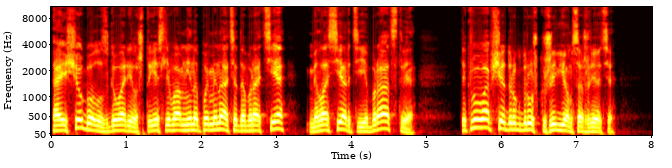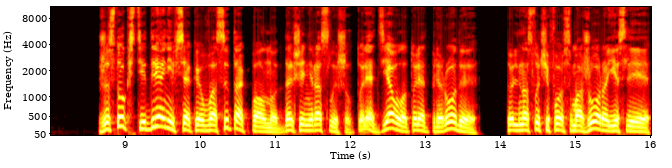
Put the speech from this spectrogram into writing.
А еще голос говорил, что если вам не напоминать о доброте, милосердии и братстве, так вы вообще друг дружку живьем сожрете. Жестокости и дряни всякой в вас и так полно, дальше я не расслышал. То ли от дьявола, то ли от природы, то ли на случай форс-мажора, если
